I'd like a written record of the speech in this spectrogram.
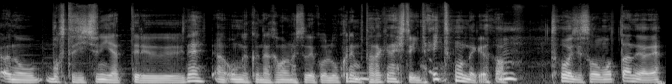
あの僕たち一緒にやってるねあ音楽仲間の人でこう6連符叩けない人いないと思うんだけど、当時そう思ったんだよね。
